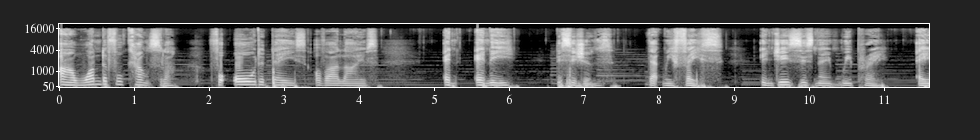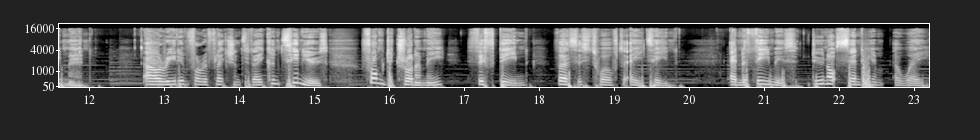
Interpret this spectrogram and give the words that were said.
our wonderful counselor for all the days of our lives and any decisions that we face. In Jesus' name we pray. Amen. Our reading for reflection today continues from Deuteronomy 15, verses 12 to 18. And the theme is Do not send him away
